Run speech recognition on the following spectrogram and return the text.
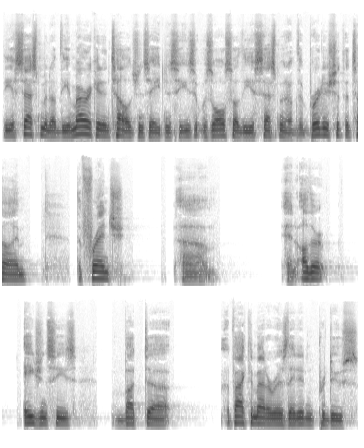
the assessment of the American intelligence agencies, it was also the assessment of the British at the time, the French, um, and other agencies. But uh, the fact of the matter is, they didn't produce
